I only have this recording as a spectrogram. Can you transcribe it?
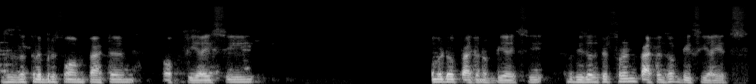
This is the cribriform pattern of DIC, Comedo pattern of DIC. These are different patterns of DCIS.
